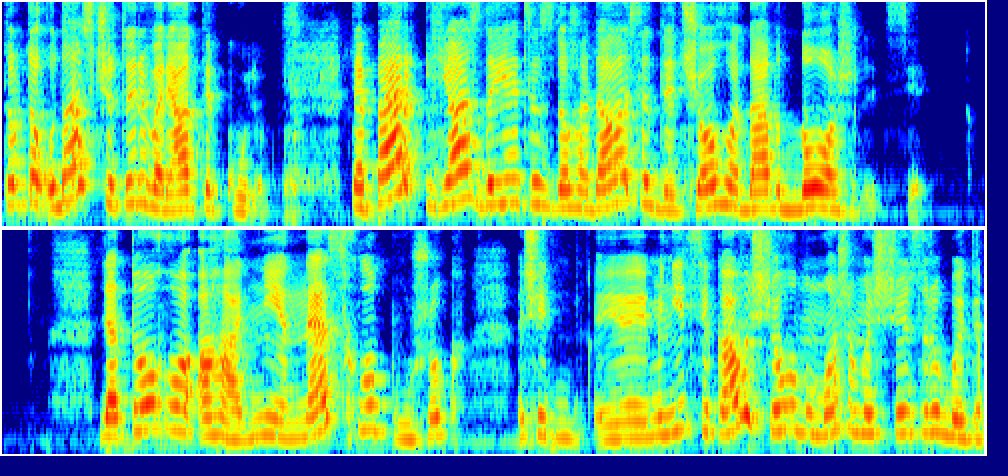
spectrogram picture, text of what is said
Тобто у нас чотири варіанти кульок. Тепер я, здається, здогадалася, для чого нам ножниці. Для того, ага, ні, не з хлопушок. Значить, е, мені цікаво, з чого ми можемо щось зробити.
